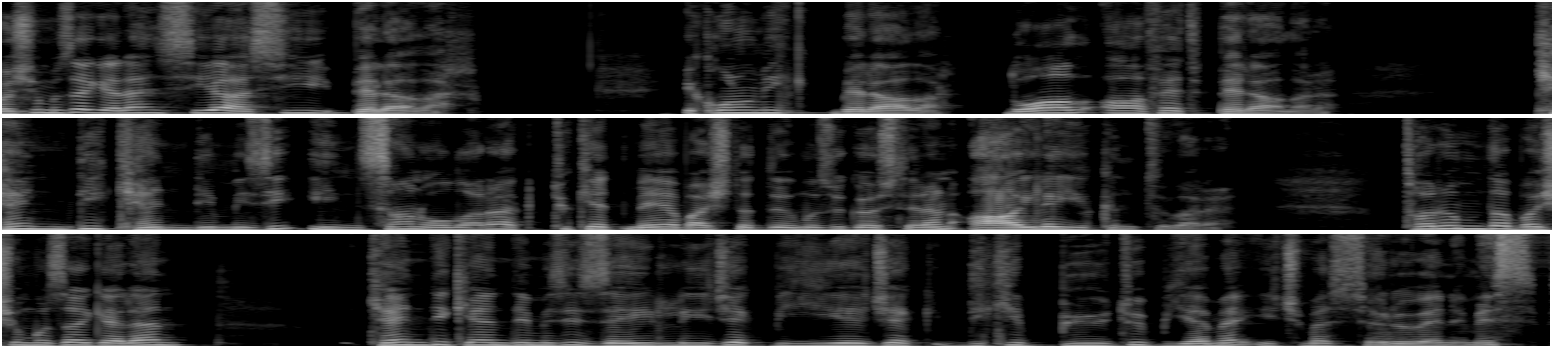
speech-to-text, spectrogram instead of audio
başımıza gelen siyasi belalar, ekonomik belalar, doğal afet belaları, kendi kendimizi insan olarak tüketmeye başladığımızı gösteren aile yıkıntıları, tarımda başımıza gelen kendi kendimizi zehirleyecek bir yiyecek dikip büyütüp yeme içme serüvenimiz,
